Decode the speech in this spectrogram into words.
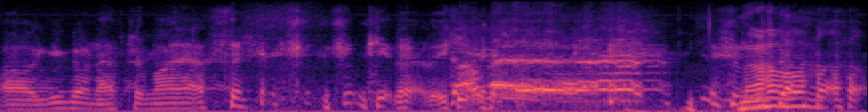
Oh, you're going after my ass. Get out of here. here! No.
